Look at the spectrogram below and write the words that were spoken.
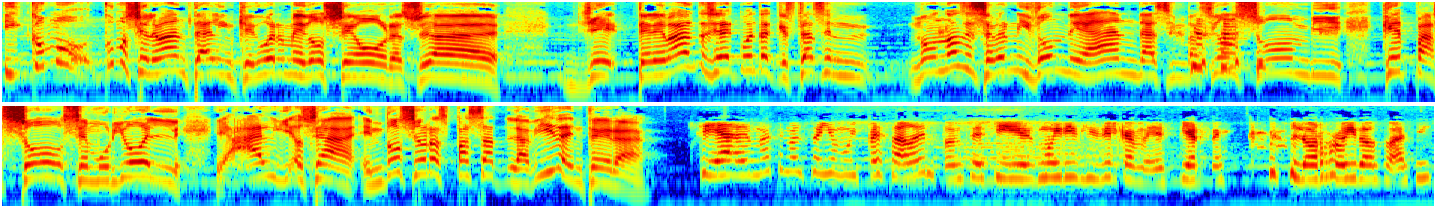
¿Y cómo, cómo se levanta alguien que duerme 12 horas? O sea, te levantas y das cuenta que estás en... No, no has de saber ni dónde andas, invasión zombie, qué pasó, se murió el... alguien, o sea, en 12 horas pasa la vida entera. Sí, además tengo el sueño muy pesado, entonces sí, es muy difícil que me despierte los ruidos o así.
